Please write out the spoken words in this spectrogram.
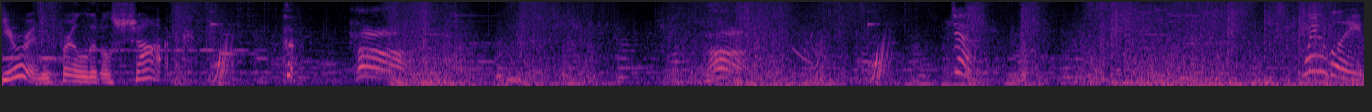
You're in for a little shock. Ha! Ha! Windblade!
